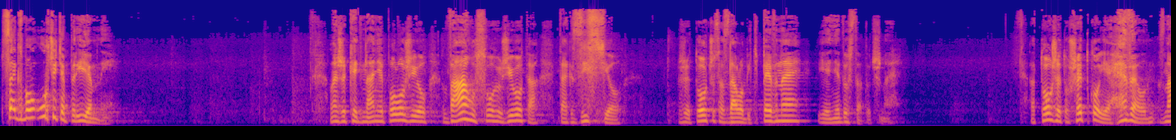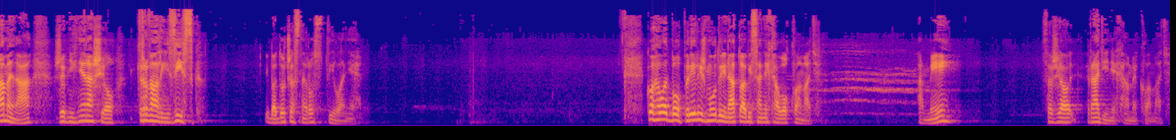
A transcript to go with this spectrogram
Sex bol určite príjemný. Lenže keď na ne položil váhu svojho života, tak zistil, že to, čo sa zdalo byť pevné, je nedostatočné. A to, že to všetko je hevel, znamená, že v nich nenašiel trvalý zisk, iba dočasné rozptýlenie. Kohelet bol príliš múdry na to, aby sa nechal oklamať. A my sa žiaľ radi necháme klamať.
